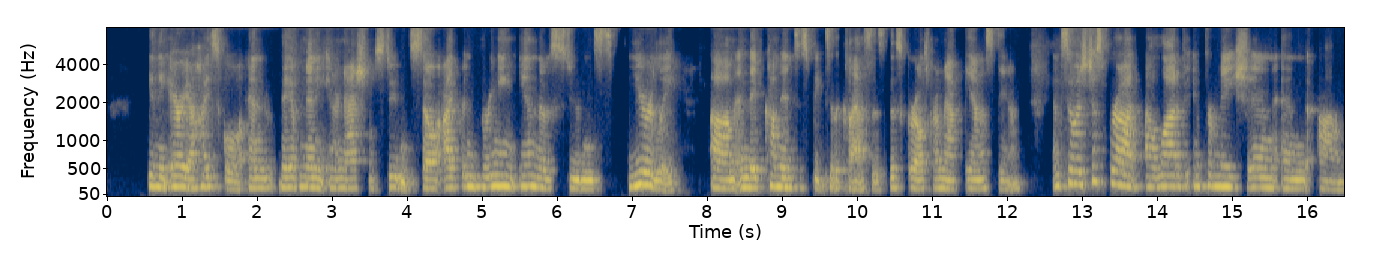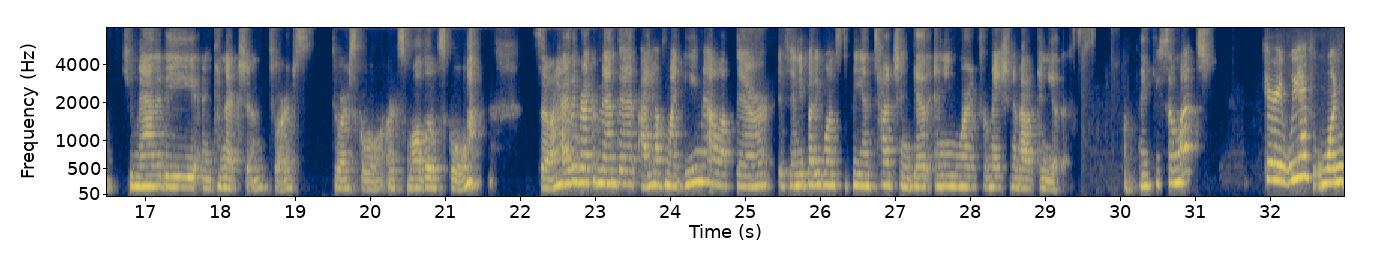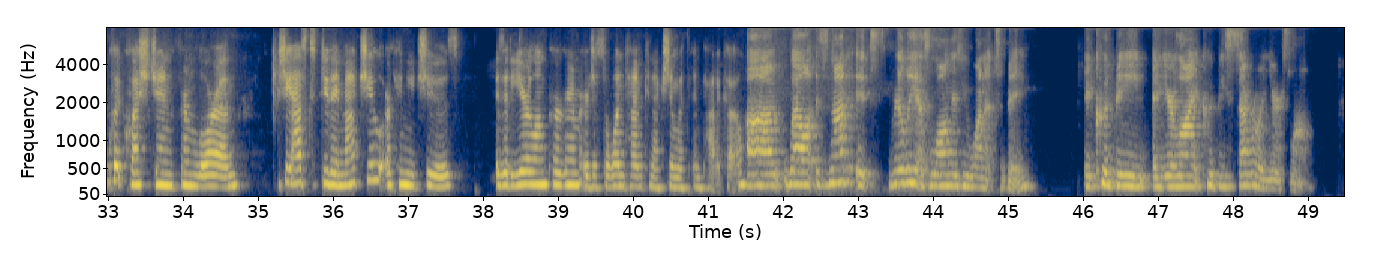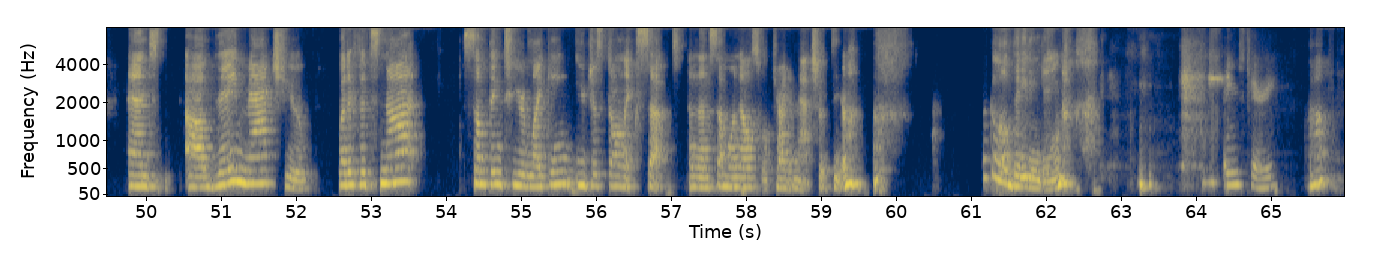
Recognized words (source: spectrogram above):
in the area high school, and they have many international students. So I've been bringing in those students yearly um, and they've come in to speak to the classes. This girl's from Afghanistan. And so it's just brought a lot of information and um, humanity and connection to our, to our school, our small little school. So I highly recommend it. I have my email up there if anybody wants to be in touch and get any more information about any of this. Thank you so much. Terry, we have one quick question from Laura. She asks, do they match you or can you choose? Is it a year-long program or just a one-time connection with Empatico? Um, well, it's not, it's really as long as you want it to be. It could be a year long, it could be several years long. And uh, they match you, but if it's not something to your liking, you just don't accept. And then someone else will try to match with you. like a little dating game. Thanks, Terry. Uh -huh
